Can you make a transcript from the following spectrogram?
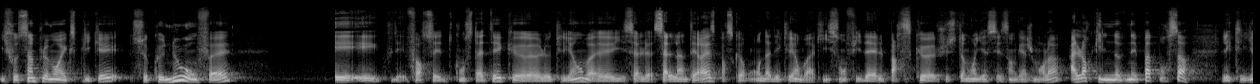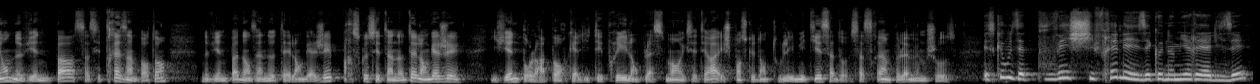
Il faut simplement expliquer ce que nous on fait et, force est de constater que le client, bah, ça, l'intéresse parce qu'on a des clients bah, qui sont fidèles parce que justement il y a ces engagements-là, alors qu'ils ne venaient pas pour ça. Les clients ne viennent pas, ça c'est très important, ne viennent pas dans un hôtel engagé parce que c'est un hôtel engagé. Ils viennent pour le rapport qualité-prix, l'emplacement, etc. Et je pense que dans tous les métiers, ça, ça serait un peu la même chose. Est-ce que vous êtes, pouvez chiffrer les économies réalisées?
